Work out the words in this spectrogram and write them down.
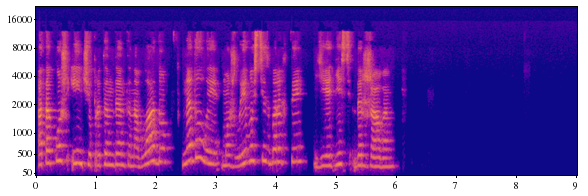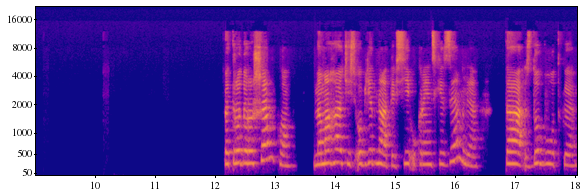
а також інші претенденти на владу не дали можливості зберегти єдність держави. Петро Дорошенко, намагаючись об'єднати всі українські землі та здобутки,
